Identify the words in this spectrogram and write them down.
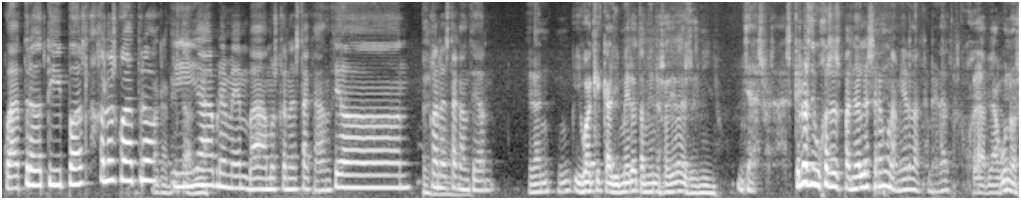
cuatro tipos, baja los cuatro y también. ábreme, vamos con esta canción, Pero- con esta canción. Eran igual que Calimero, también los odiaba desde niño. Ya es verdad, es que los dibujos españoles eran una mierda en general. Joder, había algunos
